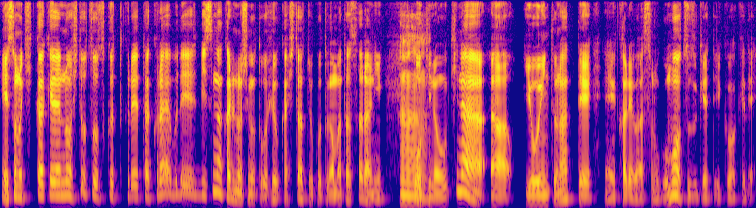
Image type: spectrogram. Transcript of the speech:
えーそのきっかけの一つを作ってくれたクライブ・デイビスが彼の仕事を評価したということがまたさらにうん。大きな大きな、あ要因となって、えー彼はその後も続けていくわけで、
